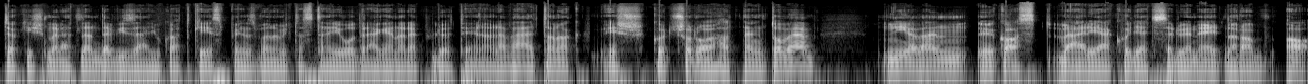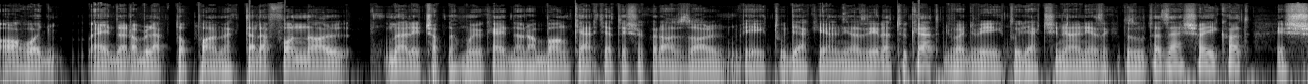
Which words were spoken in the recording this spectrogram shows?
tök ismeretlen devizájukat készpénzben, amit aztán jó drágán a repülőtéren leváltanak, és akkor sorolhatnánk tovább. Nyilván ők azt várják, hogy egyszerűen egy darab, ahogy egy darab laptoppal meg telefonnal mellé csapnak mondjuk egy darab bankkártyát, és akkor azzal végig tudják élni az életüket, vagy végig tudják csinálni ezeket az utazásaikat, és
